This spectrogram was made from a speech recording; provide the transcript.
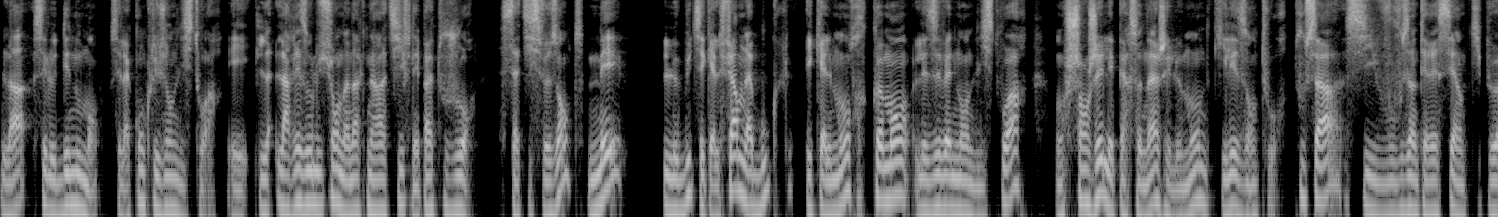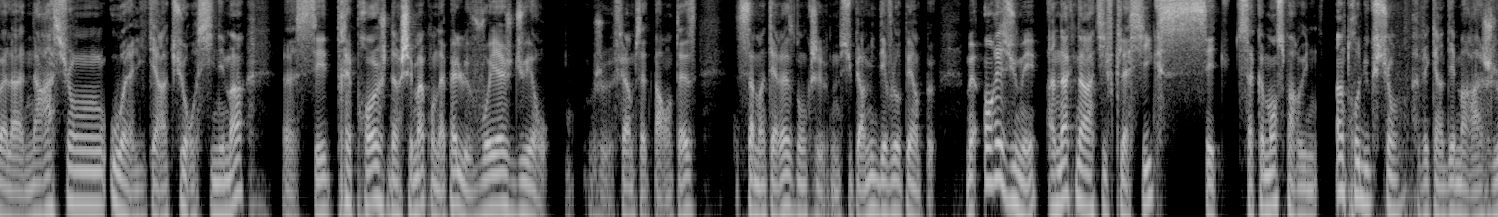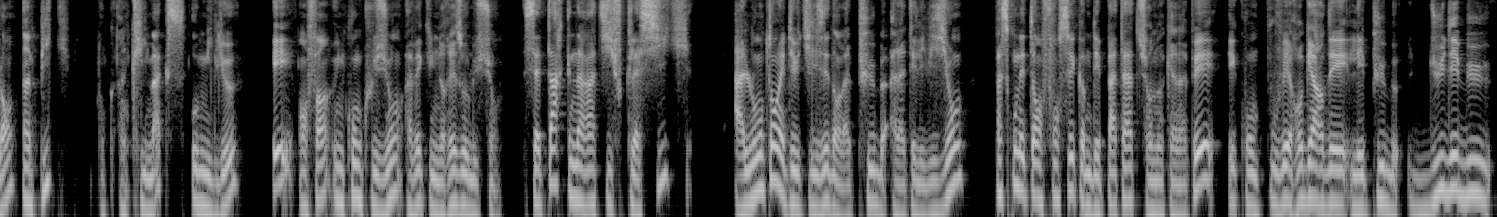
Là, c'est le dénouement, c'est la conclusion de l'histoire. Et la, résolution d'un arc narratif n'est pas toujours satisfaisante, mais le but, c'est qu'elle ferme la boucle et qu'elle montre comment les événements de l'histoire ont changé les personnages et le monde qui les entoure. Tout ça, si vous vous intéressez un petit peu à la narration ou à la littérature, au cinéma, euh, c'est très proche d'un schéma qu'on appelle le voyage du héros. Je ferme cette parenthèse. Ça m'intéresse, donc je me suis permis de développer un peu. Mais en résumé, un acte narratif classique, ça commence par une introduction avec un démarrage lent, un pic, donc un climax au milieu, et enfin une conclusion avec une résolution. Cet arc narratif classique a longtemps été utilisé dans la pub à la télévision parce qu'on était enfoncé comme des patates sur nos canapés et qu'on pouvait regarder les pubs du début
